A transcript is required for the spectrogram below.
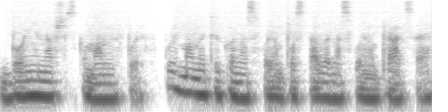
bo nie na wszystko mamy wpływ. Wpływ mamy tylko na swoją postawę, na swoją pracę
